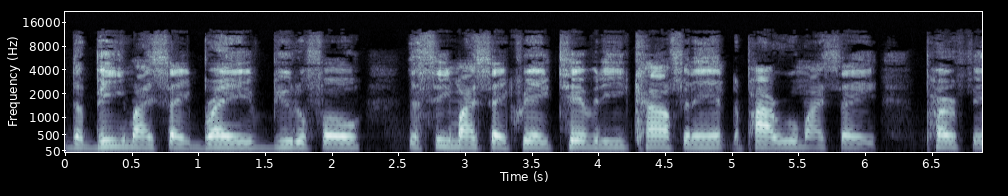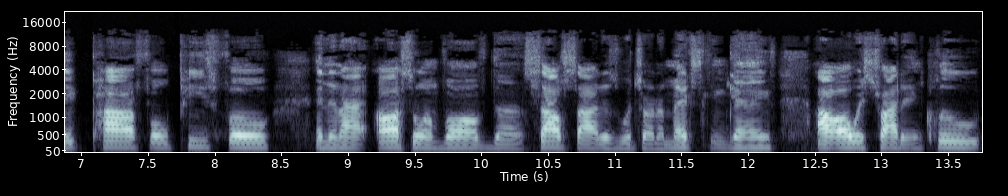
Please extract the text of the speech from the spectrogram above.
the B might say brave, beautiful. The C might say creativity, confident. The Pyru might say perfect, powerful, peaceful. And then I also involve the Southsiders, which are the Mexican gangs. I always try to include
